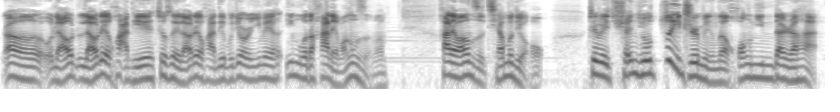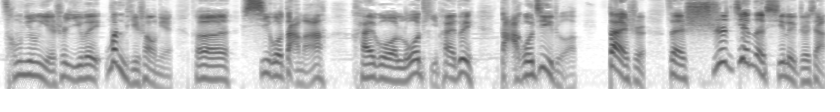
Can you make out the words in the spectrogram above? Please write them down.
让我聊聊这个话题，之所以聊这个话题，不就是因为英国的哈里王子吗？哈里王子前不久。这位全球最知名的黄金单身汉，曾经也是一位问题少年。他吸过大麻，开过裸体派对，打过记者，但是在时间的洗礼之下，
